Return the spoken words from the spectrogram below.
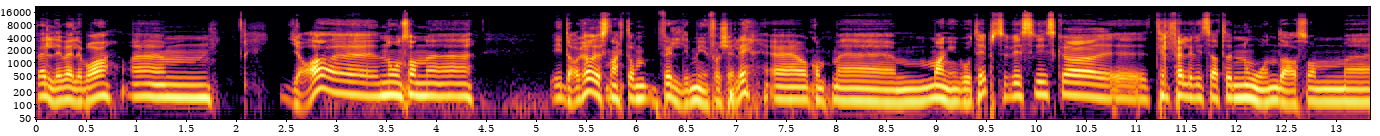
Veldig, veldig bra. Um, ja, eh, noen sånne i dag har vi snakket om veldig mye forskjellig eh, og kommet med mange gode tips. Hvis vi skal eh, tilfeldigvis at det er noen da som eh,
